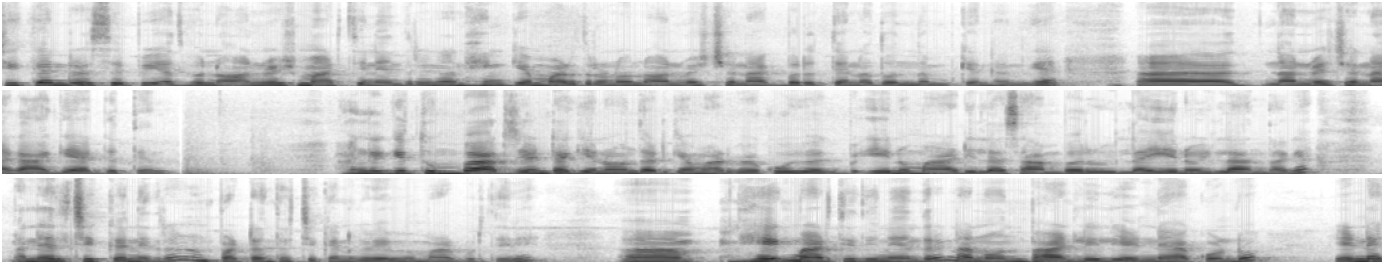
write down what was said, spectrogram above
ಚಿಕನ್ ರೆಸಿಪಿ ಅಥವಾ ನಾನ್ ವೆಜ್ ಮಾಡ್ತೀನಿ ಅಂದರೆ ನಾನು ಹೆಂಗೆ ಮಾಡಿದ್ರೂ ನಾನ್ ವೆಜ್ ಚೆನ್ನಾಗಿ ಬರುತ್ತೆ ಅನ್ನೋದೊಂದು ನಂಬಿಕೆ ನನಗೆ. ನಾನ್ ವೆಜ್ ಚೆನ್ನಾಗಿ ಆಗೇ ಆಗುತ್ತೆ ಅಂತ. ಹಾಗಾಗಿ ತುಂಬ ಅರ್ಜೆಂಟಾಗಿ ಏನೋ ಒಂದು ಅಡುಗೆ ಮಾಡಬೇಕು, ಇವಾಗ ಏನೂ ಮಾಡಿಲ್ಲ, ಸಾಂಬಾರು ಇಲ್ಲ, ಏನೂ ಇಲ್ಲ ಅಂದಾಗ ಮನೇಲಿ ಚಿಕನ್ ಇದ್ದರೆ ನಾನು ಪಟ್ಟಂತ ಚಿಕನ್ ಗ್ರೇವಿ ಮಾಡಿಬಿಡ್ತೀನಿ. ಹೇಗೆ ಮಾಡ್ತಿದ್ದೀನಿ ಅಂದರೆ ನಾನು ಒಂದು ಬಾಣಲಿಲಿ ಎಣ್ಣೆ ಹಾಕ್ಕೊಂಡು ಎಣ್ಣೆ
